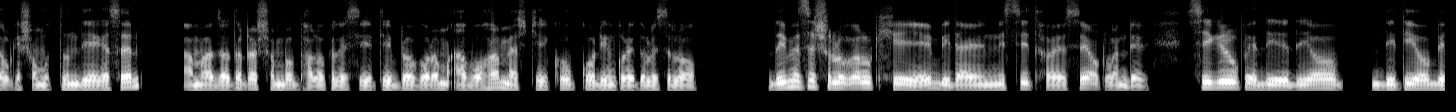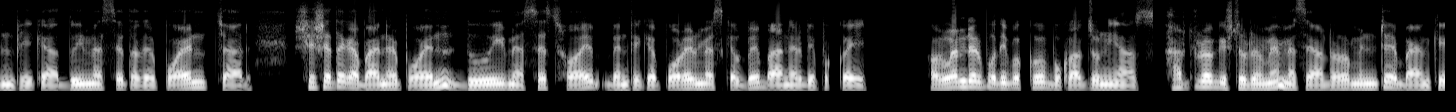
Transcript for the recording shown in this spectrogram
দলকে সমর্থন দিয়ে গেছেন। আমরা যতটা সম্ভব ভালো খেলেছি। তীব্র গরম আবহাওয়া ম্যাচটি খুব কঠিন করে তুলেছিল। দুই ম্যাচে ষোলো গোল খেয়ে বিদায় নিশ্চিত হয়েছে অকল্যান্ডের। সি গ্রুপে দ্বিতীয় দ্বিতীয় বেনফিকা, দুই ম্যাচে তাদের পয়েন্ট, চার শেষে থাকা বায়ানের পয়েন্ট, দুই ম্যাচে ছয় বেনফিকা পরের ম্যাচ খেলবে বায়ানের বিপক্ষে অকল্যান্ডের প্রতিপক্ষ বোকা জুনিয়ার্স। হার্টরক স্টেডিয়ামে ম্যাচে আঠারো মিনিটে বায়ানকে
